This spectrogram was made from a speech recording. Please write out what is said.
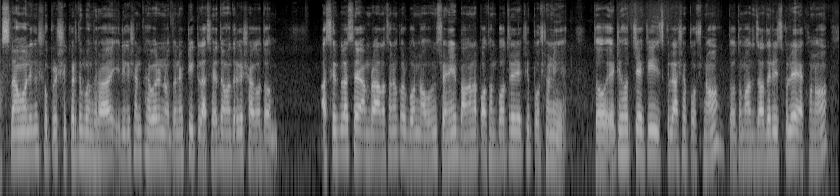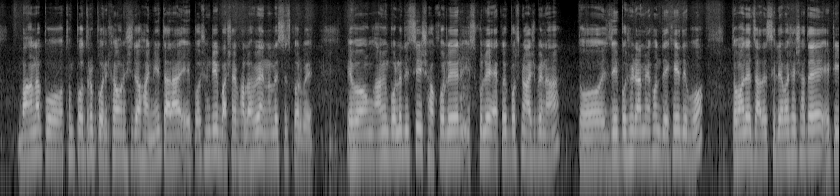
আসসালামু আলাইকুম সুপ্রিয় শিক্ষার্থী বন্ধুরা এডুকেশন ফেভারের নতুন একটি ক্লাসে তোমাদেরকে স্বাগতম। আজকের ক্লাসে আমরা আলোচনা করব নবম শ্রেণির বাংলা প্রথম পত্রের একটি প্রশ্ন নিয়ে। তো এটি হচ্ছে একটি স্কুলে আসা প্রশ্ন। তো তোমাদের যাদের স্কুলে এখনও বাংলা প্রথম পত্র পরীক্ষা অনুষ্ঠিত হয়নি, তারা এই প্রশ্নটি বাসায় ভালোভাবে অ্যানালাইসিস করবে। এবং আমি বলে দিচ্ছি, সকলের স্কুলে একই প্রশ্ন আসবে না। তো যে প্রশ্নটা আমি এখন দেখিয়ে দেব, তোমাদের যাদের সিলেবাসের সাথে এটি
